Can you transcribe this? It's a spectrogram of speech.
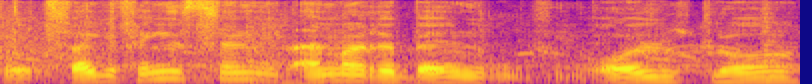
So, zwei Gefängniszellen und einmal Rebellen rufen. Alles klar.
